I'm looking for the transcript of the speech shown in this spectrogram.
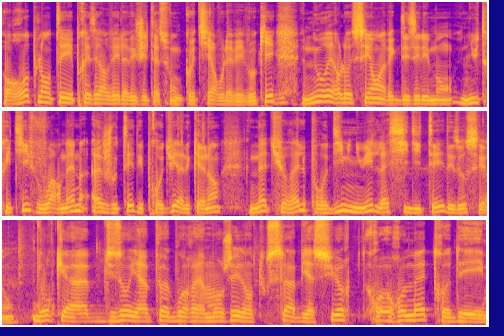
replanter et préserver la végétation côtière, vous l'avez évoqué, nourrir l'océan avec des éléments nutritifs, voire même ajouter des produits alcalins naturels pour diminuer l'acidité des océans. Donc, disons, il y a un peu à boire et à manger dans tout cela, bien sûr. remettre des,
